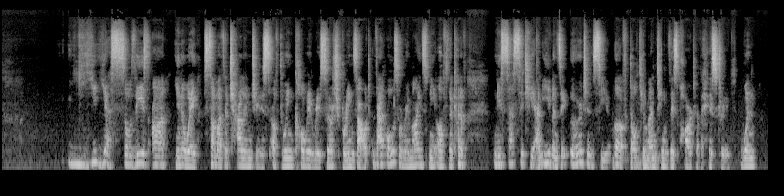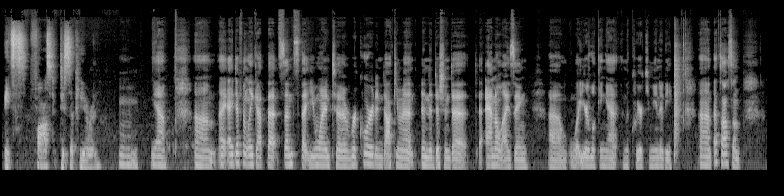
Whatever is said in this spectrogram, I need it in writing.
yes, so these are, in a way, some of the challenges of doing COVID research brings out. That also reminds me of the kind of necessity and even the urgency of documenting this part of history when it's fast disappearing. Mm, yeah, um, I, I, definitely got that sense that you wanted to record and document in addition to, analyzing uh, what you're looking at in the queer community. Uh, that's awesome.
